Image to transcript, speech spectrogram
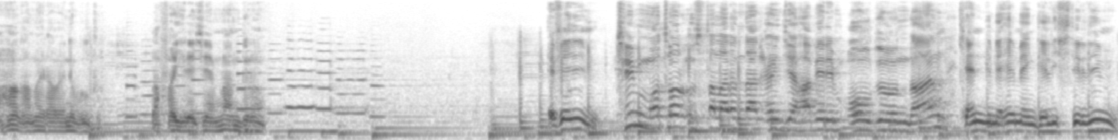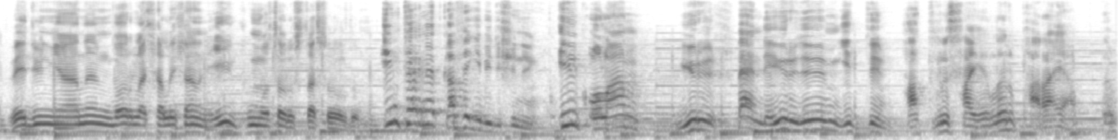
Aha kamera beni buldu. Lafa gireceğim lan durun. Efendim, tüm motor ustalarından önce haberim olduğundan... Kendimi hemen geliştirdim ve dünyanın borla çalışan ilk motor ustası oldum. İnternet kafe gibi düşünün. İlk olan yürür. Ben de yürüdüm, gittim. Hatırı sayılır para yaptım.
